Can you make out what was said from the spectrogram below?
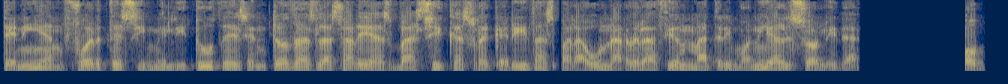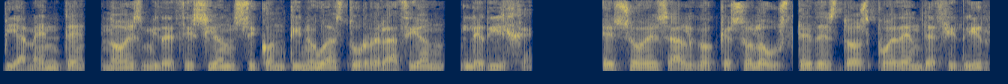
tenían fuertes similitudes en todas las áreas básicas requeridas para una relación matrimonial sólida. Obviamente, no es mi decisión si continúas tu relación, le dije. Eso es algo que solo ustedes dos pueden decidir,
